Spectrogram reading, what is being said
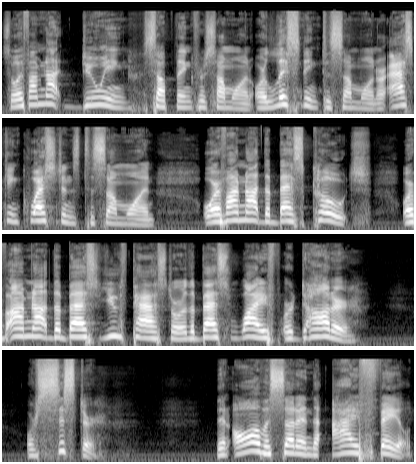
So if I'm not doing something for someone, or listening to someone, or asking questions to someone, or if I'm not the best coach, or if I'm not the best youth pastor or the best wife or daughter or sister, then all of a sudden that I failed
